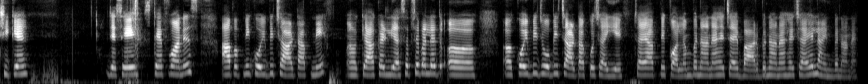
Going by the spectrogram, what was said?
ठीक है? जैसे स्टेप वन इज़ आप अपनी कोई भी चार्ट आपने आ, क्या कर लिया? सबसे पहले तो आ, आ, कोई भी जो भी चार्ट आपको चाहिए चाहे आपने कॉलम बनाना है चाहे बार बनाना है चाहे लाइन बनाना है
